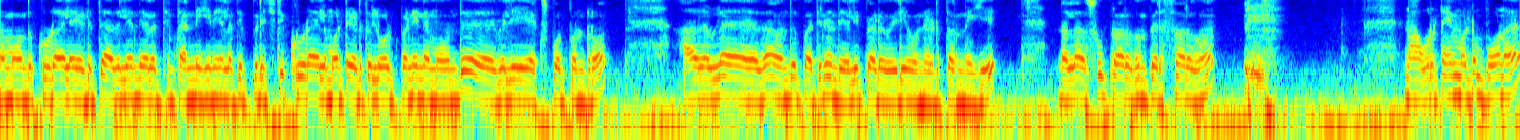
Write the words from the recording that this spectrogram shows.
நம்ம வந்து குரூடாயில் எடுத்து அதுலேருந்து எல்லாத்தையும் தண்ணி கிணி எல்லாத்தையும் பிரிச்சுட்டு குரூடாயில் மட்டும் எடுத்து லோட் பண்ணி நம்ம வந்து வெளியே எக்ஸ்போர்ட் பண்ணுறோம் அதில் உள்ள தான் வந்து பார்த்திங்கன்னா இந்த ஹெலிபேடு வெளியே ஒன்று எடுத்தோம் இன்றைக்கி நல்லா சூப்பராக இருக்கும் பெருசாக இருக்கும். நான் ஒரு டைம் மட்டும் போனேன்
